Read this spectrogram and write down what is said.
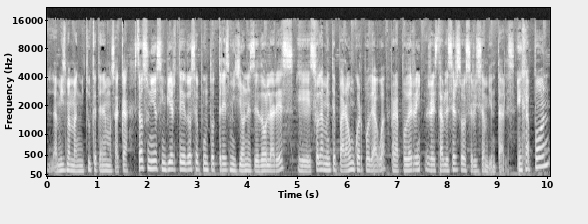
la misma magnitud que tenemos acá. Estados Unidos invierte 12.3 millones de dólares eh, solamente para un cuerpo de agua para poder re restablecer sus servicios ambientales. En Japón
